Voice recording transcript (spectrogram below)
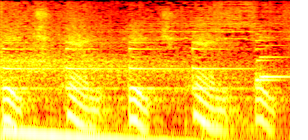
H K H K H.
